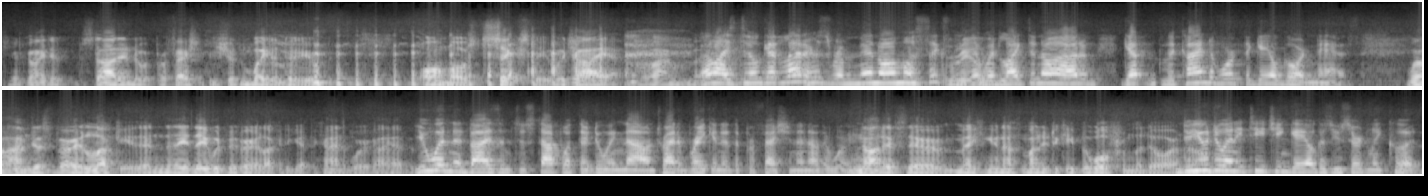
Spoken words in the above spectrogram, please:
if you're going to start into a profession, you shouldn't wait until you're almost 60, which I am. So I'm. Uh, Well, I still get letters from men almost 60 that would like to know how to get the kind of work that Gale Gordon has. well, I'm just very lucky. Then they, they would be very lucky to get the kind of work I have. You wouldn't advise them to stop what they're doing now and try to break into the profession, in other words. Not if they're making enough money to keep the wolf from the door. Do no. you do any teaching, Gale? Because you certainly could.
